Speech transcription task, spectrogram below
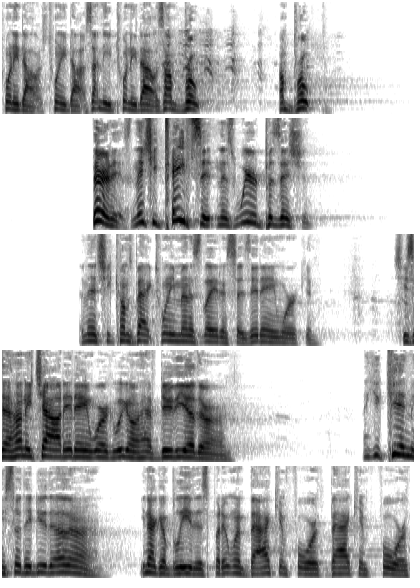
$20, $20. I need $20. I'm broke. I'm broke. There it is. And then she tapes it in this weird position. And then she comes back 20 minutes later and says, It ain't working. She said, Honey, child, it ain't working. We're going to have to do the other arm. Are you kidding me? So they do the other arm. You're not going to believe this, but it went back and forth, back and forth.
